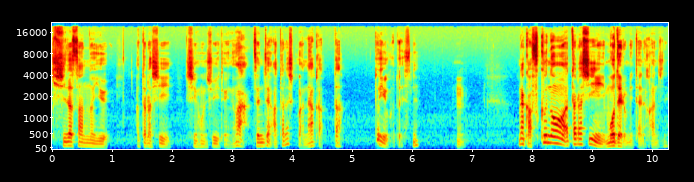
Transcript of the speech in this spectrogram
岸田さんの言う新しい資本主義というのは全然新しくはなかったということですね。なんか服の新しいモデルみたいな感じね。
